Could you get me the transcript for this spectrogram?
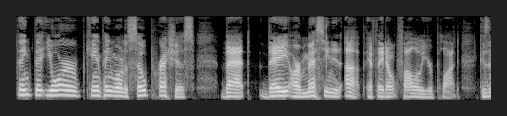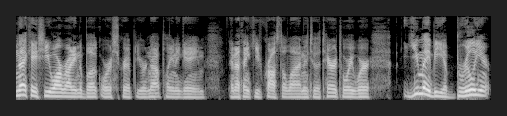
think that your campaign world is so precious that they are messing it up if they don't follow your plot. Because in that case, you are writing a book or a script, you are not playing a game. And I think you've crossed a line into a territory where you may be a brilliant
